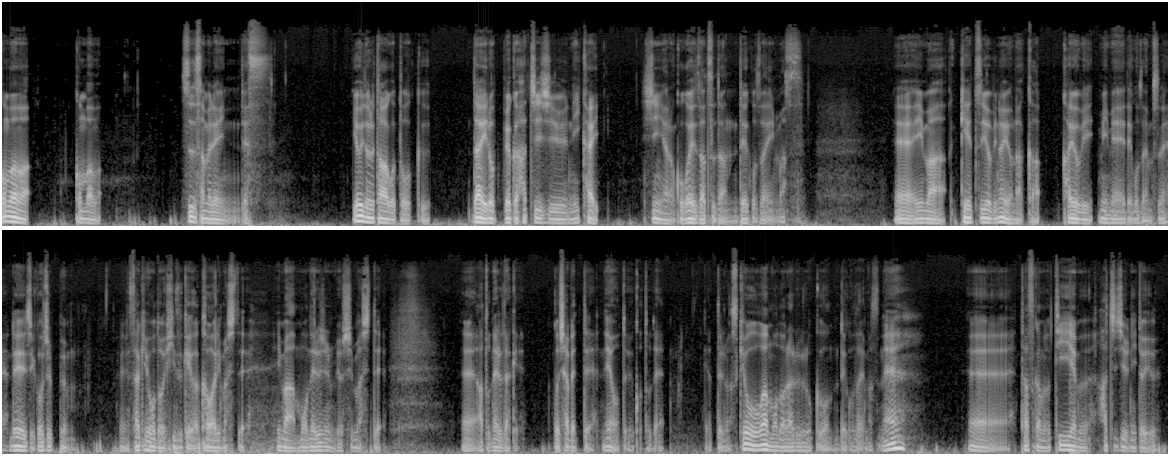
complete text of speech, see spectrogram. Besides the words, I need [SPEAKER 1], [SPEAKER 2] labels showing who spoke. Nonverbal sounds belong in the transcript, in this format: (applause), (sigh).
[SPEAKER 1] こんばんは。こんばんは。スーサメレインです。酔いどれタワゴトーク第682回深夜の小声雑談でございます。えー今、月曜日の夜中、火曜日未明でございますね。0時50分。えー先ほど日付が変わりまして、今もう寝る準備をしまして、えーあと寝るだけ、これ喋って寝ようということで、やっております。今日はモノラル録音でございますね。えータスカムの TM82 という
